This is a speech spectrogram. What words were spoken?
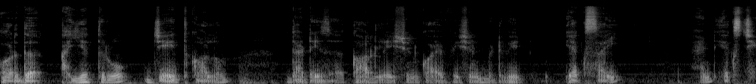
for the ith row jth column that is a correlation coefficient between xi and xj.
